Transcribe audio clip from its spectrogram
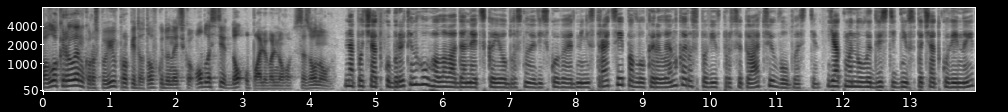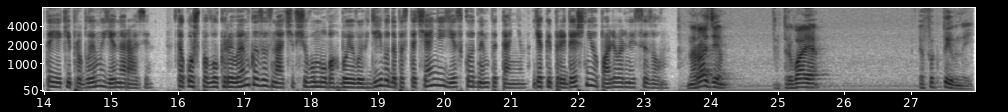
Павло Кириленко розповів про підготовку Донецької області до опалювального сезону. На початку брифінгу голова Донецької обласної військової адміністрації Павло Кириленко розповів про ситуацію в області, як минули 200 днів з початку війни та які проблеми є наразі. Також Павло Кириленко зазначив, що в умовах бойових дій водопостачання є складним питанням, як і прийдешній опалювальний сезон. Наразі триває ефективний,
